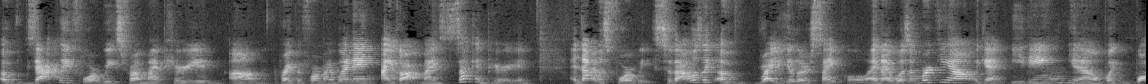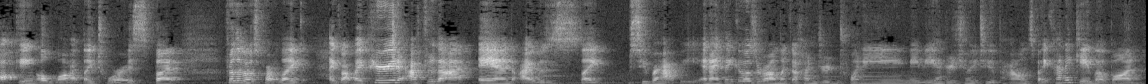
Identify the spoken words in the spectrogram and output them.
exactly four weeks from my period, um, right before my wedding, I got my second period. And that was four weeks. So that was like a regular cycle. And I wasn't working out, again, eating, you know, like walking a lot like tourists. But for the most part, like I got my period after that and I was like super happy. And I think it was around like 120, maybe 122 pounds. But I kind of gave up on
